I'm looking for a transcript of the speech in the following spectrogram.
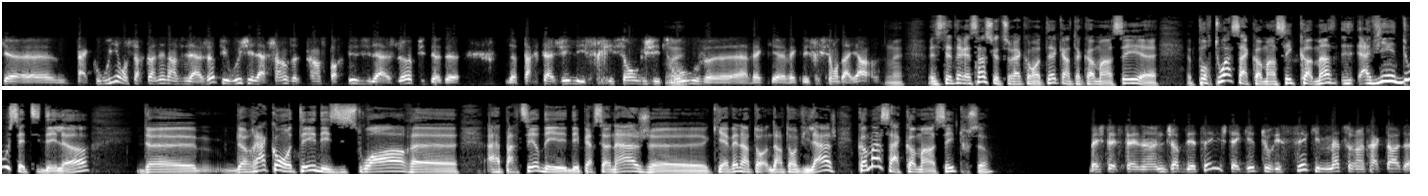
que, euh, fait que oui, on se reconnaît dans ce village-là. Puis oui, j'ai la chance de transporter ce village-là, puis de, de, de, partager les frissons que j'y trouve euh, avec avec les frissons d'ailleurs. C'est intéressant ce que tu racontais quand tu as commencé. Euh, pour toi, ça a commencé comment? Elle vient d'où cette idée-là? De, de raconter des histoires euh, à partir des, des personnages euh, qu'il y avait dans ton, dans ton village? Comment ça a commencé tout ça? Ben, c'était un job d'été. J'étais guide touristique. Ils me mettent sur un tracteur de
